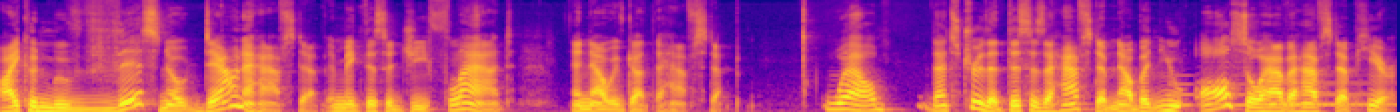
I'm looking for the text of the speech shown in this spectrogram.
I could move this note down a half step and make this a G flat, and now we've got the half step. Well, that's true that this is a half step now, but you also have a half step here.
